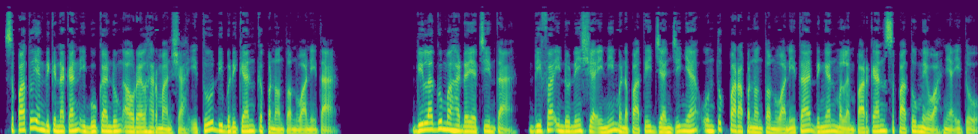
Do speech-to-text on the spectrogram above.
sepatu yang dikenakan ibu kandung Aurel Hermansyah itu diberikan ke penonton wanita. Di lagu Mahadaya Cinta, diva Indonesia ini menepati janjinya untuk para penonton wanita dengan melemparkan sepatu mewahnya itu.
